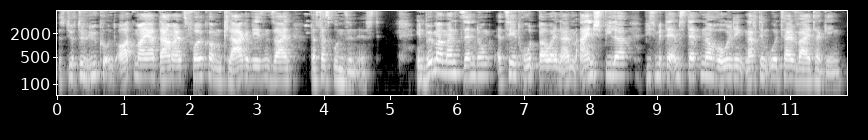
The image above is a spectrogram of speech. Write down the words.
es dürfte Lüke und Ortmeier damals vollkommen klar gewesen sein, dass das Unsinn ist. In Böhmermanns Sendung erzählt Rothbauer in einem Einspieler, wie es mit der Emstettener Holding nach dem Urteil weiterging.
